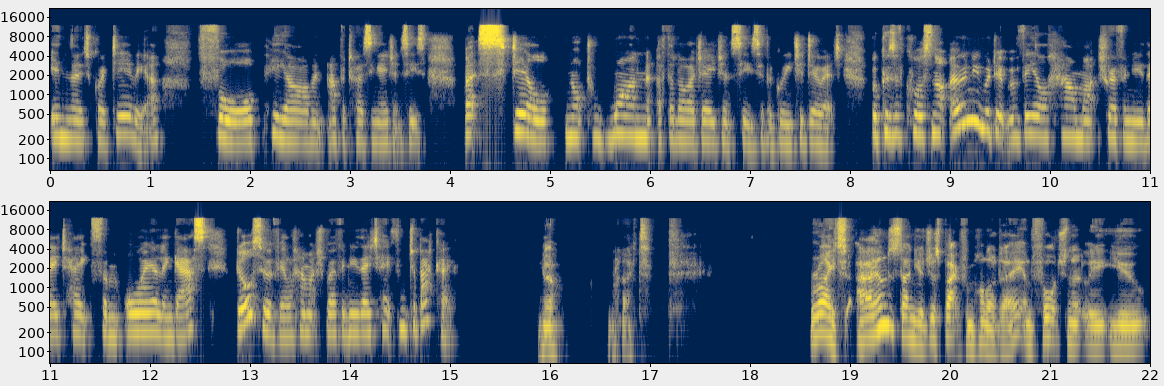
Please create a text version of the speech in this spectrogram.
in those criteria for PR and advertising agencies, but still not one of the large agencies have agreed to do it. Because, of course, not only would it reveal how much revenue they take from oil and gas, but also reveal how much revenue they take from tobacco. No, right. Right. I understand you're just back from holiday. Unfortunately, you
